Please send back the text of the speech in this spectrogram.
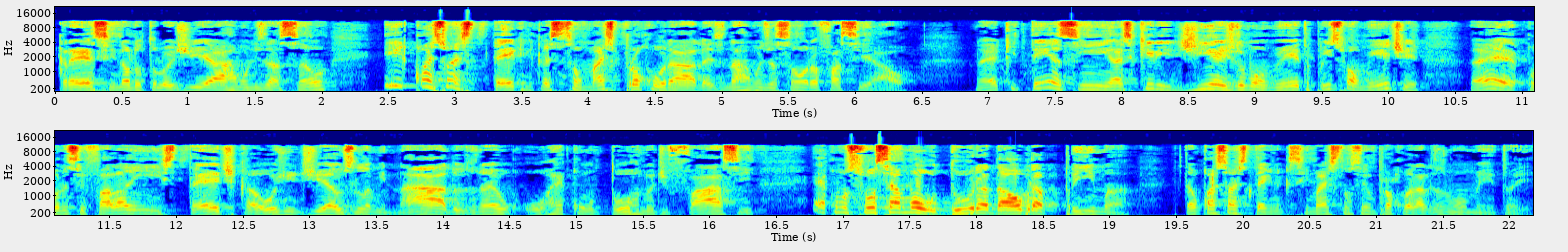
cresce na odontologia, a harmonização. E quais são as técnicas que são mais procuradas na harmonização orofacial? Né, que tem assim as queridinhas do momento, principalmente né, quando se fala em estética, hoje em dia os laminados, né, o, o recontorno de face, é como se fosse a moldura da obra-prima. Então, quais são as técnicas que mais estão sendo procuradas no momento aí?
